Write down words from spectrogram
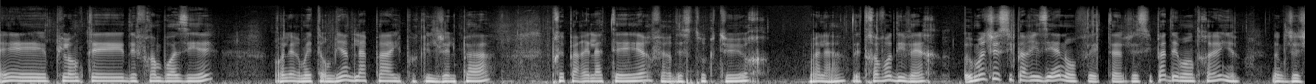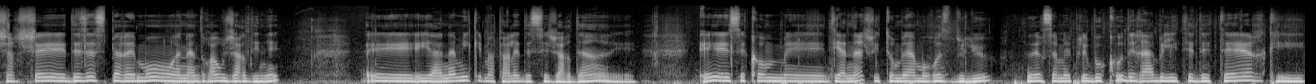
et planter des framboisiers en les remettant bien de la paille pour qu'ils ne gèlent pas, préparer la terre, faire des structures. Voilà, des travaux d'hiver. Moi, je suis parisienne en fait, je ne suis pas des Montreuil. Donc, j'ai cherché désespérément un endroit où jardiner. Et il y a un ami qui m'a parlé de ces jardins. Et, c'est comme Diana, je suis tombée amoureuse du lieu. C'est-à-dire ça me plaît beaucoup de réhabiliter des terres qui,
